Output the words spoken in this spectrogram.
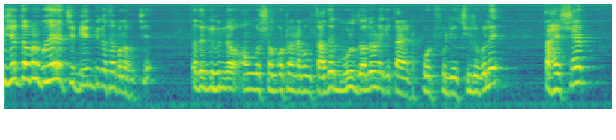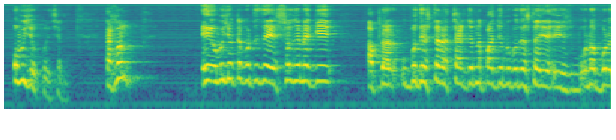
বিশেষ দল মানে বোঝা যাচ্ছে বিএনপি কথা বলা হচ্ছে, তাদের বিভিন্ন অঙ্গ সংগঠন এবং তাদের মূল দলেও নাকি তার একটা পোর্টফোলিও ছিল বলে তাহের সাহেব অভিযোগ করেছেন। এখন এই অভিযোগটা করতে যে এর সঙ্গে নাকি আপনার উপদেষ্টারা চারজন না পাঁচজন উপদেষ্টা ওনার বলে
